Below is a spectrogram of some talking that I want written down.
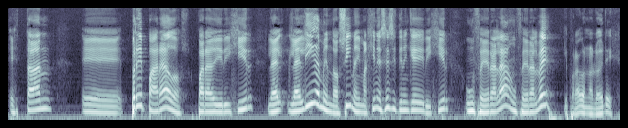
están eh, preparados para dirigir la, la Liga Mendocina. Imagínense si tienen que dirigir un Federal A, un Federal B. Y por algo no lo dirige.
